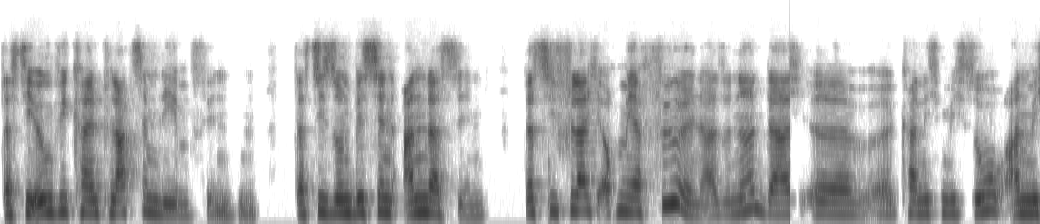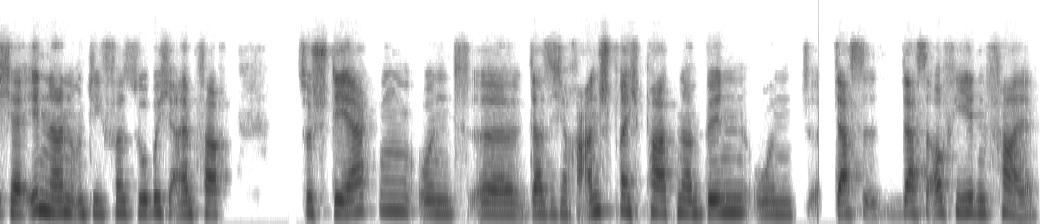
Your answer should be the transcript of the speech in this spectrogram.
Dass die irgendwie keinen Platz im Leben finden. Dass die so ein bisschen anders sind. Dass sie vielleicht auch mehr fühlen. Also, ne, da äh, kann ich mich so an mich erinnern und die versuche ich einfach zu stärken und äh, dass ich auch Ansprechpartner bin und das, das auf jeden Fall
